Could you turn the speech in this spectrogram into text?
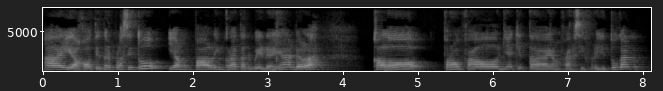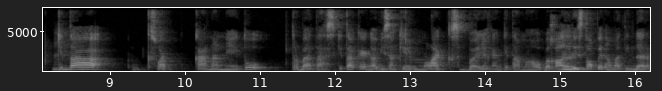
Ah iya, kalau Tinder Plus itu yang paling kelihatan bedanya adalah kalau profilnya kita yang versi free itu kan Mhm. kita swipe kanannya itu terbatas. Kita kayak nggak bisa kirim like sebanyak yang kita mau. Bakal Mhm. di stopin sama Tinder.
